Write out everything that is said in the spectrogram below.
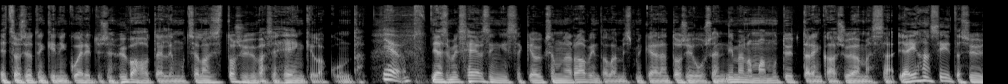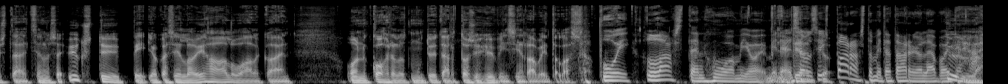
että se olisi jotenkin niin kuin erityisen hyvä hotelli, mutta siellä on siis tosi hyvä se henkilökunta. Joo. Ja esimerkiksi Helsingissäkin on yksi semmoinen ravintola, missä me käydään tosi usein nimenomaan mun tyttären kanssa syömässä. Ja ihan siitä syystä, että siellä on se yksi tyyppi, joka silloin ihan alun alkaen on kohdellut mun tytär tosi hyvin siinä ravintolassa. Voi lasten huomioiminen. Se on Tiedätkö- siis parasta, mitä tarjoilija voi Kyllä. tehdä.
